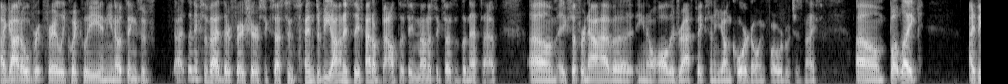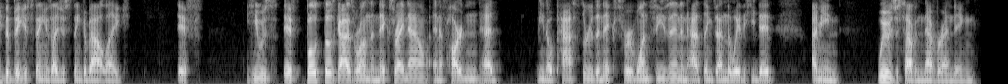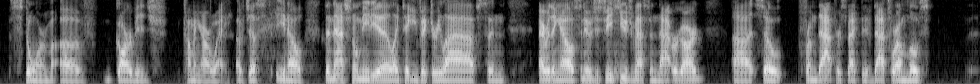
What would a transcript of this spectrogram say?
I got over it fairly quickly, and you know things have uh, the Knicks have had their fair share of success since then. To be honest, they've had about the same amount of success as the Nets have, um, except for now have a you know all their draft picks and a young core going forward, which is nice. Um, but like, I think the biggest thing is I just think about like if he was if both those guys were on the Knicks right now, and if Harden had you know, passed through the Knicks for one season and had things end the way that he did, I mean, we would just have a never ending storm of garbage coming our way of just, you know, the national media like taking victory laps and everything else. And it would just be a huge mess in that regard. Uh, so from that perspective, that's where I'm most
